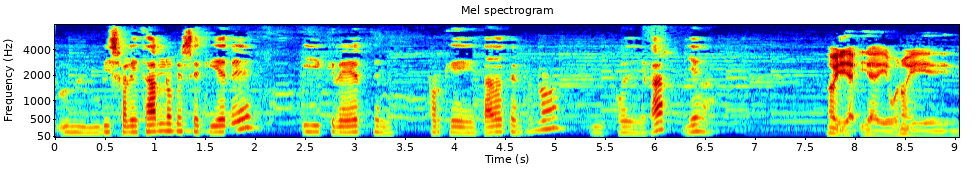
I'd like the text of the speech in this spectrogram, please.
mm, Visualizar lo que se quiere y creértelo, porque tarde o temprano puede llegar, llega. No, y, y ahí, bueno, y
